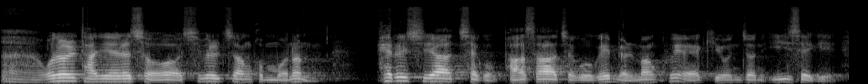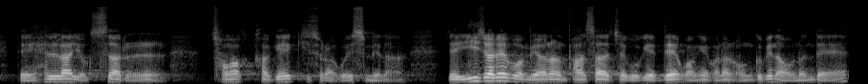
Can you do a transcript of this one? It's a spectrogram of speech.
아, 오늘 다니엘서 11장 본문은 페르시아 제국, 바사 제국의 멸망 후에 기원전 2세기 때 헬라 역사를 정확하게 기술하고 있습니다. 이제 2절에 보면은 바사 제국의 네 왕에 관한 언급이 나오는데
